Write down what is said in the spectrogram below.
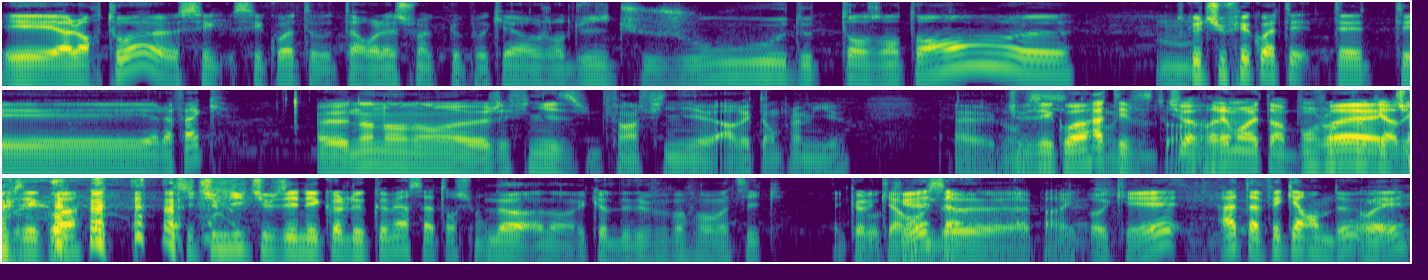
Et alors toi, c'est c'est quoi ta, ta relation avec le poker aujourd'hui? Tu joues de temps en temps euh, Parce que tu fais quoi T'es- à la fac? Euh, non, non, non, euh, j'ai fini les études, enfin fini euh, arrêté en plein milieu. Euh, longue faisais quoi? Ah, tu vas vraiment être un bon joueur de poker. tu faisais quoi? Si tu me dis que tu faisais une école de commerce, attention. Non, non, école de développement informatique, école Ok, 42 ça- euh, à Paris. Ok. Ah, t'as fait 42, ouais. Ouais.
